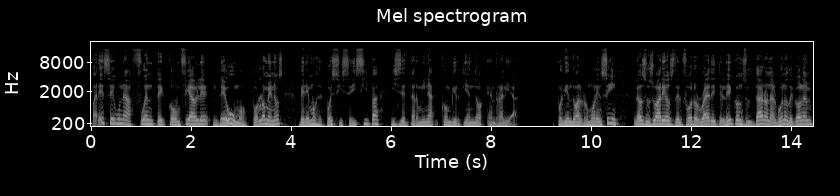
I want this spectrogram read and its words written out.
parece una fuente confiable de humo, por lo menos veremos después si se disipa y si se termina convirtiendo en realidad. Volviendo al rumor en sí, los usuarios del foro Reddit le consultaron al bueno de Golem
